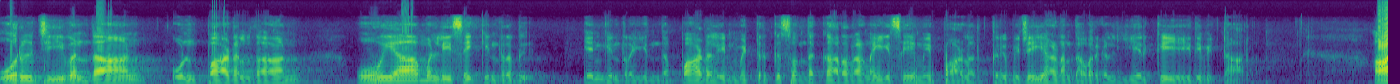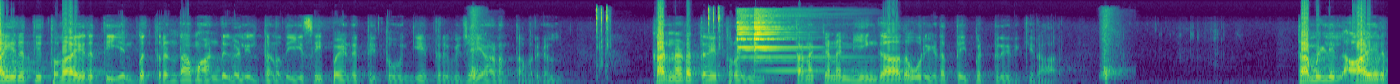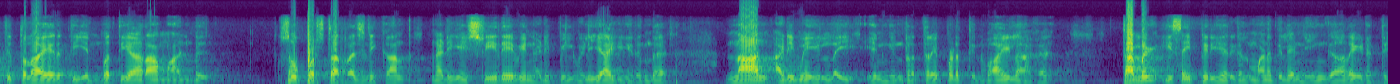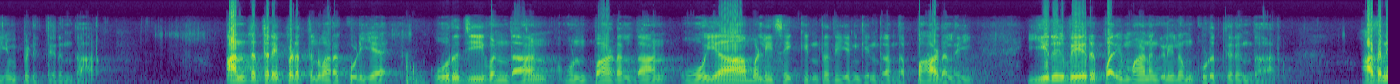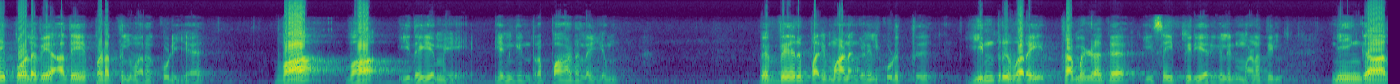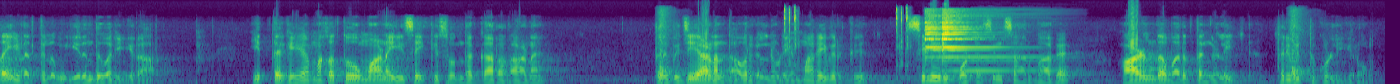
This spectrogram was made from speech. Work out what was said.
ஒரு ஜீவன்தான் உன் பாடல்தான் ஓயாமல் இசைக்கின்றது என்கின்ற இந்த பாடலின் மெட்டிற்கு சொந்தக்காரரான இசையமைப்பாளர் திரு. விஜய் ஆனந்த் அவர்கள் இயற்கை எய்துவிட்டார். ஆயிரத்தி தொள்ளாயிரத்தி எண்பத்தி ரெண்டாம் ஆண்டுகளில் தனது இசை பயணத்தை துவங்கிய திரு. விஜய் ஆனந்த் அவர்கள் கன்னட திரைத்துறையில் தனக்கென நீங்காத ஒரு இடத்தை பெற்றிருக்கிறார். தமிழில் ஆயிரத்தி தொள்ளாயிரத்தி எண்பத்தி ஆறாம் ஆண்டு சூப்பர் ஸ்டார் ரஜினிகாந்த் நடிகை ஸ்ரீதேவி நடிப்பில் வெளியாகியிருந்த நான் அடிமையில்லை என்கின்ற திரைப்படத்தின் வாயிலாக தமிழ் இசைப்பிரியர்கள் மனதில் நீங்காத இடத்தையும் பிடித்திருந்தார். அந்த திரைப்படத்தில் வரக்கூடிய ஒரு ஜீவன்தான் உன் பாடல்தான் ஓயாமல் இசைக்கின்றது என்கின்ற அந்த பாடலை இரு வேறு பரிமாணங்களிலும் கொடுத்திருந்தார். அதனைப் போலவே அதே படத்தில் வரக்கூடிய வா வா இதயமே என்கின்ற பாடலையும் வெவ்வேறு பரிமாணங்களில் கொடுத்து இன்று வரை தமிழக இசைப்பிரியர்களின் மனதில் நீங்காத இடத்திலும் இருந்து வருகிறார். இத்தகைய மகத்துவமான இசைக்கு சொந்தக்காரரான திரு. விஜயானந்த் அவர்களினுடைய மறைவிற்கு சினி ரிப்போர்ட்டர்ஸின் சார்பாக ஆழ்ந்த வருத்தங்களை தெரிவித்துக் கொள்கிறோம்.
